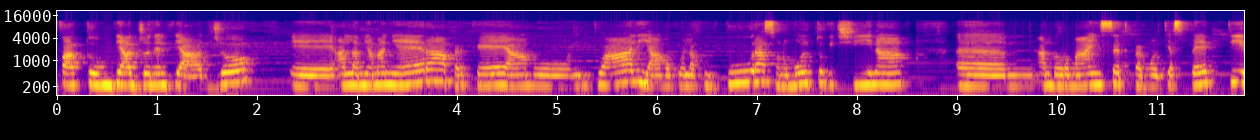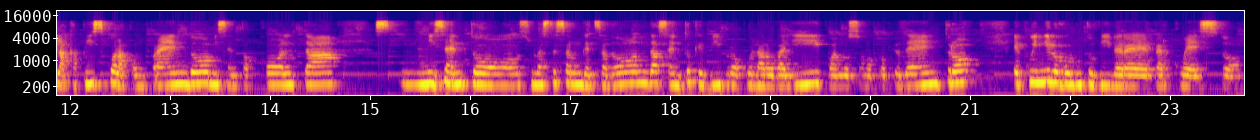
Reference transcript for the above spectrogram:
fatto un viaggio nel viaggio eh, alla mia maniera perché amo i rituali, amo quella cultura, sono molto vicina ehm, al loro mindset per molti aspetti, la capisco, la comprendo, mi sento accolta, mi sento sulla stessa lunghezza d'onda, sento che vibro quella roba lì quando sono proprio dentro e quindi l'ho voluto vivere per questo.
